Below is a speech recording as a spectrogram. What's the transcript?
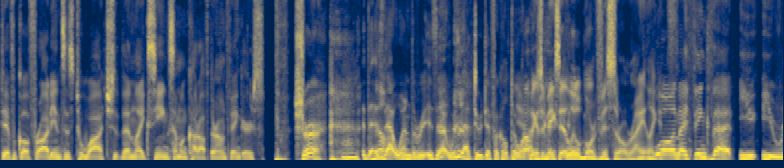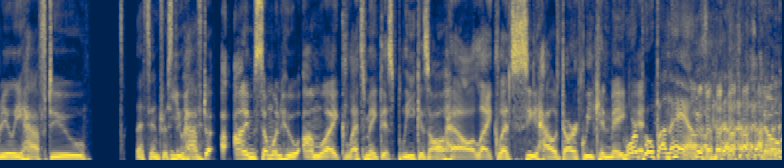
difficult for audiences to watch than like seeing someone cut off their own fingers. Sure. Is that one of the re- is that was that too difficult to watch? Probably because it makes it a little more visceral, right? Like, well, and I think that you you really have to. That's interesting. You have to. I- I'm someone who I'm like, let's make this bleak as all hell. Like, let's see how dark we can make More it. poop on the hands. Um, no,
